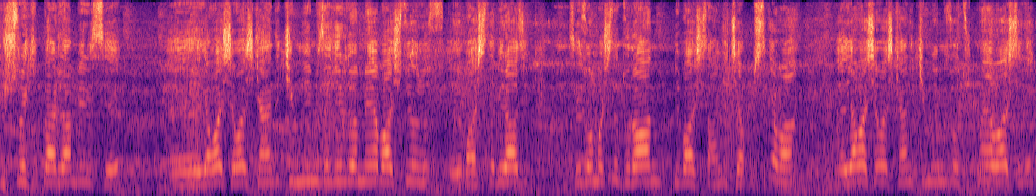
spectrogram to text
güçlü rakiplerden birisi. Ee, yavaş yavaş kendi kimliğimize geri dönmeye başlıyoruz. Ee, başta birazcık sezon başında durağan bir başlangıç yapmıştık ama e, yavaş yavaş kendi kimliğimizi oturtmaya başladık.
